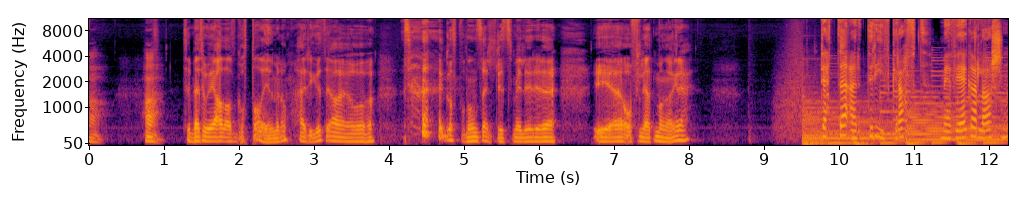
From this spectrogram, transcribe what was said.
Ja. Hæ. Så jeg tror jeg hadde hatt godt av det innimellom. Herregud, jeg har jo gått på noen selvtillitssmeller eh, i offentligheten mange ganger, jeg. Dette er Drivkraft med Vegard Larsen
